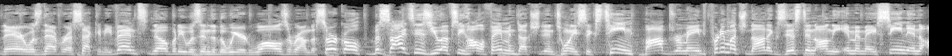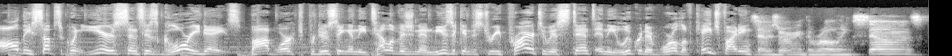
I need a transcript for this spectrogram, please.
There was never a second event, nobody was into the weird walls around the circle. Besides his UFC Hall of Fame induction in 2016, Bob's remained pretty much non existent on the MMA scene in all the subsequent years since his glory days. Bob worked producing in the television and music industry prior to his stint in the lucrative world of cage fighting. So I was working with the Rolling Stones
